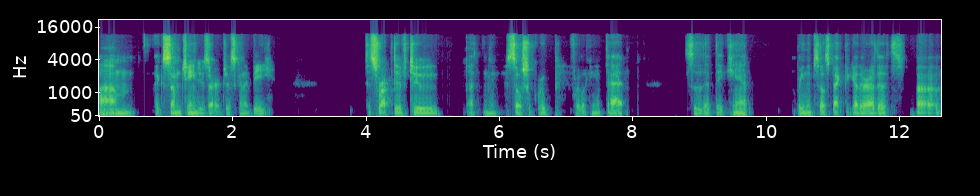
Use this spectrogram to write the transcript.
Um, like some changes are just going to be disruptive to a social group if we're looking at that so that they can't bring themselves back together. Others but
